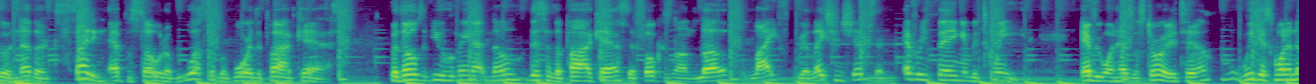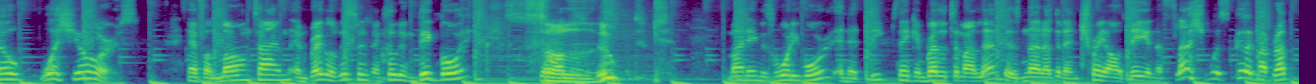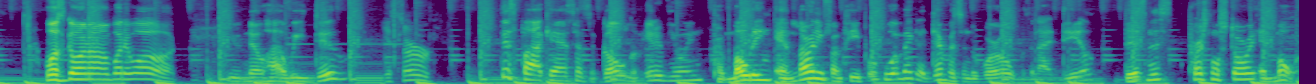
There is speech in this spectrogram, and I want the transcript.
to another exciting episode of What's Up Aboard the podcast. For those of you who may not know, this is a podcast that focuses on love, life, relationships, and everything in between. Everyone has a story to tell. We just want to know what's yours. And for long time and regular listeners, including Big Boy, Salute. My name is Wardy Ward, and the deep thinking brother to my left is none other than Trey All Day in the flesh. What's good, my brother? What's going on, Buddy Ward? You know how we do. Yes, sir. This podcast has a goal of interviewing, promoting, and learning from people who are making a difference in the world with an ideal, business, personal story, and more.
